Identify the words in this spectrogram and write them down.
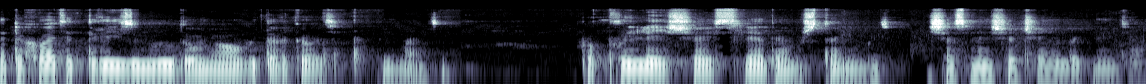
Это хватит три изумруда у него выторговать, понимаете? Поплыли еще исследуем что-нибудь. Сейчас мы еще что-нибудь найдем.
